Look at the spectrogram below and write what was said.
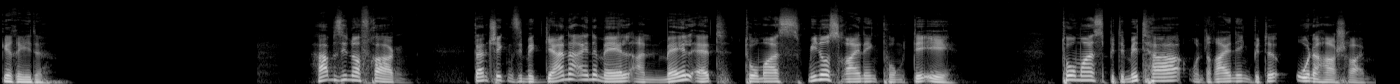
Gerede. Haben Sie noch Fragen? Dann schicken Sie mir gerne eine Mail an mail at thomas-reining.de. Thomas bitte mit H und Reining bitte ohne H schreiben.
